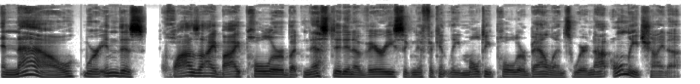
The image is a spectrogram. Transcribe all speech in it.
And now we're in this quasi bipolar, but nested in a very significantly multipolar balance where not only China,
